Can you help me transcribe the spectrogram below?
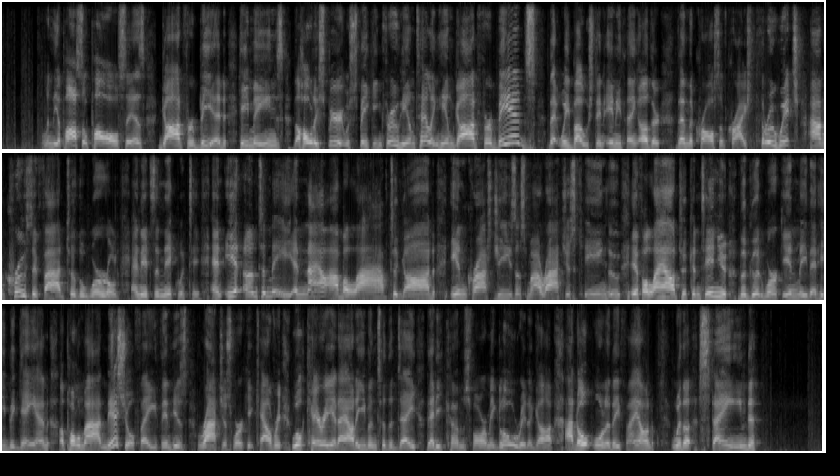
when the Apostle Paul says, God forbid, he means the Holy Spirit was speaking through him, telling him, God forbids that we boast in anything other than the cross of Christ, through which I'm crucified to the world and its iniquity, and it unto me. And now I'm alive to God in Christ Jesus, my righteous King, who, if allowed to continue the good work in me that He began upon my initial faith in His righteous work at Calvary, will carry it out even to the day that He comes for me. Glory to God. I don't want to be found with a stained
